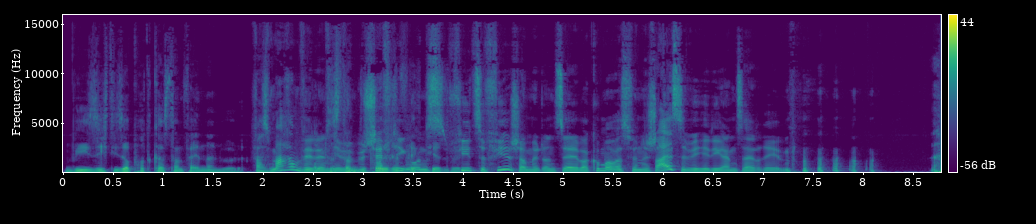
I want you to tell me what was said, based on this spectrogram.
wie sich dieser Podcast dann verändern würde. Was machen wir denn hier? Wir beschäftigen uns wird. viel zu viel schon mit uns selber. Guck mal, was für eine Scheiße wir hier die ganze Zeit reden.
